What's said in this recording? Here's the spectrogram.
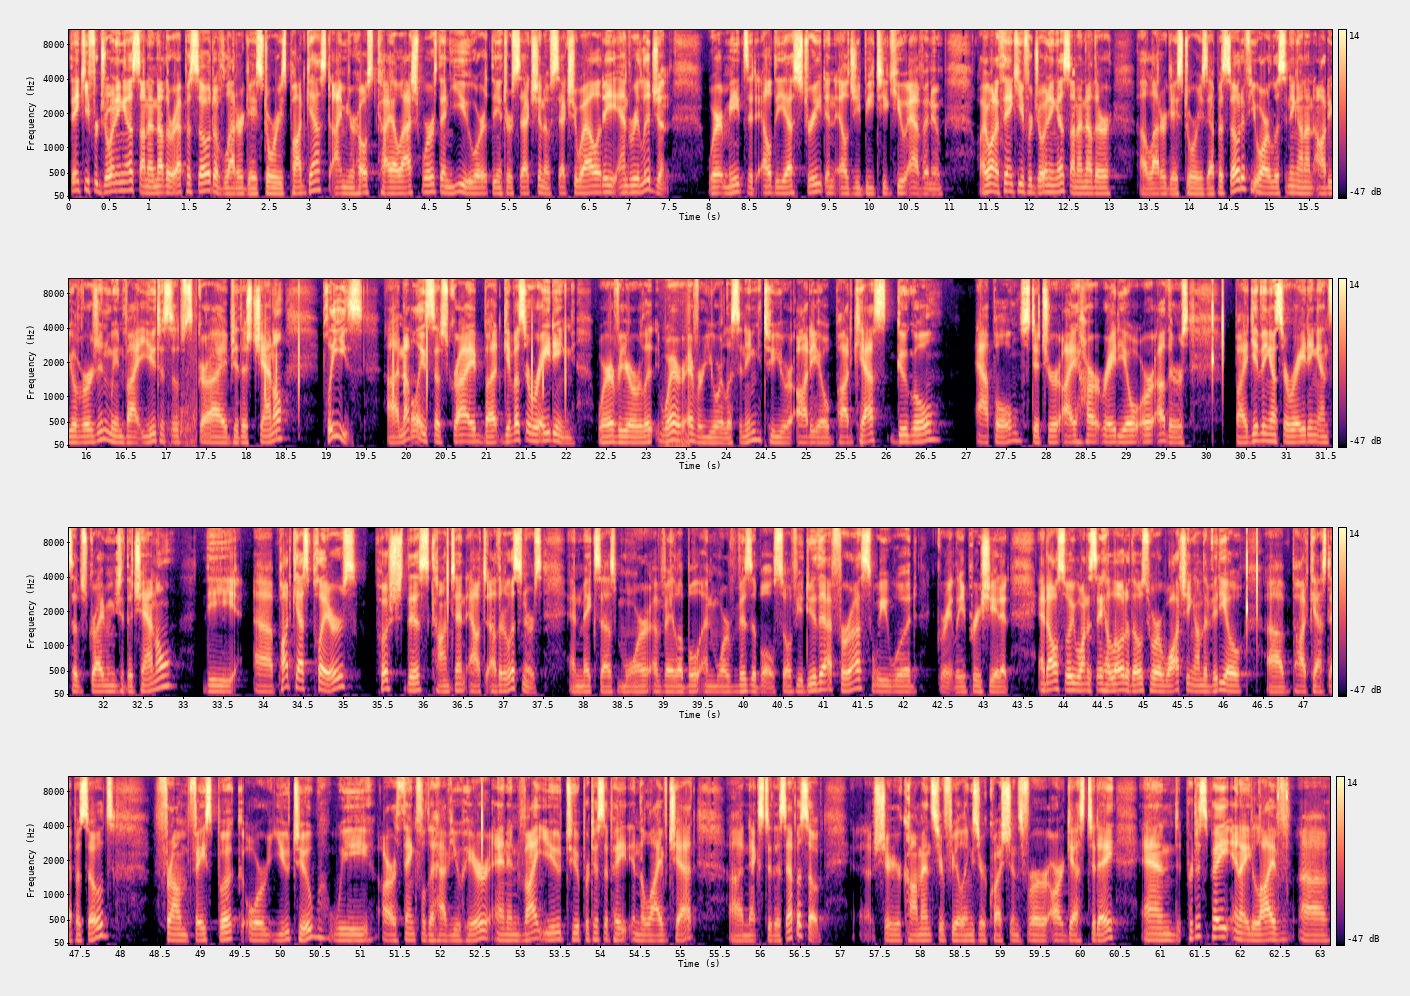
Thank you for joining us on another episode of Latter Gay Stories podcast. I'm your host, Kyle Ashworth, and you are at the intersection of sexuality and religion, where it meets at LDS Street and LGBTQ Avenue. I want to thank you for joining us on another uh, Latter Gay Stories episode. If you are listening on an audio version, we invite you to subscribe to this channel. Please uh, not only subscribe, but give us a rating wherever you're wherever you are listening to your audio podcast, Google, Apple, Stitcher, iHeartRadio, or others. By giving us a rating and subscribing to the channel, the uh, podcast players push this content out to other listeners and makes us more available and more visible. So if you do that for us, we would greatly appreciate it. And also, we want to say hello to those who are watching on the video uh, podcast episodes from Facebook or YouTube. We are thankful to have you here and invite you to participate in the live chat uh, next to this episode. Uh, share your comments, your feelings, your questions for our guest today, and participate in a live uh,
